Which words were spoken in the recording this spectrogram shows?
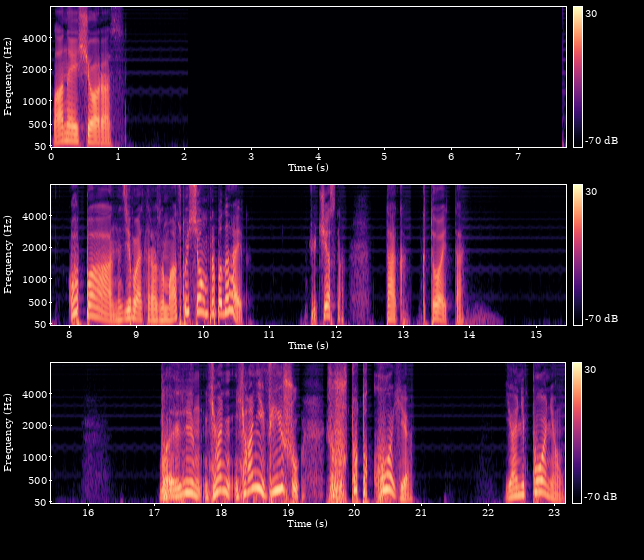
Ладно, еще раз. Опа! Надевай сразу маску, и все, он пропадает. Все честно. Так, кто это? Блин, я, я не вижу. Что такое? Я не понял.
